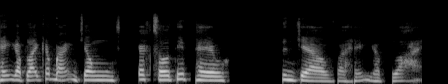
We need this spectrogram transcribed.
Hẹn gặp lại các bạn trong các số tiếp theo. Xin chào và hẹn gặp lại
